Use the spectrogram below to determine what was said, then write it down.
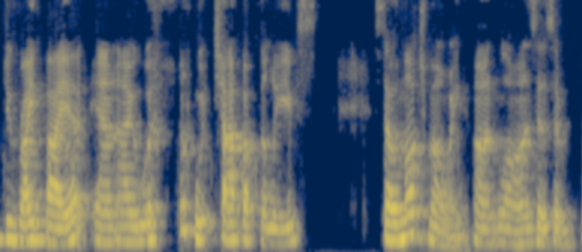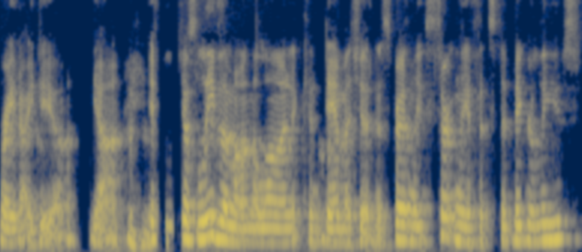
do right by it, and I would would chop up the leaves. So mulch mowing on lawns is a great idea. Yeah, mm-hmm. if you just leave them on the lawn, it can damage it, and especially certainly if it's the bigger leaves.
